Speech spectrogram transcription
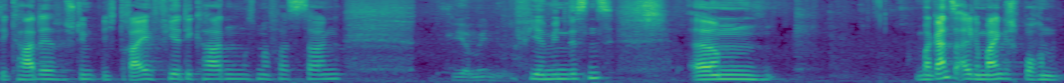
Dekade, stimmt nicht drei, vier Dekaden, muss man fast sagen. Vier mindestens. Vier mindestens. Ähm, mal ganz allgemein gesprochen,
